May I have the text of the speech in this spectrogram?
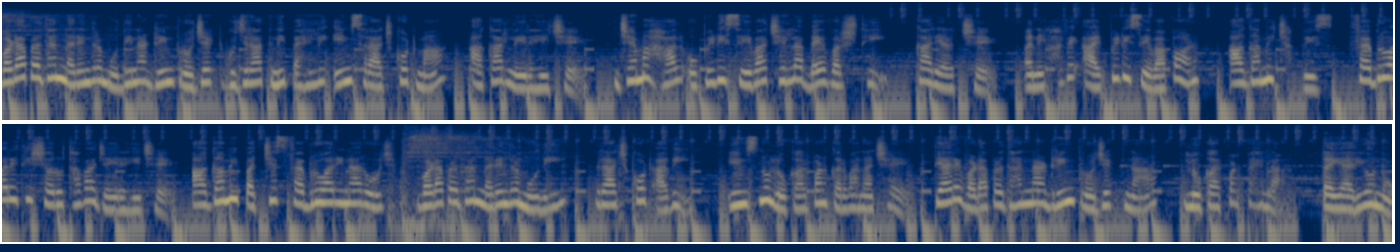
વડાપ્રધાન નરેન્દ્ર મોદીના ડ્રીમ પ્રોજેક્ટ ગુજરાતની પહેલી એમ્સ રાજકોટમાં આકાર લઈ રહી છે, જેમાં હાલ ઓપીડી સેવા છેલ્લા બે વર્ષથી કાર્યરત છે અને હવે આઈપીડી સેવા પણ આગામી છવ્વીસ ફેબ્રુઆરીથી શરૂ થવા જઈ રહી છે. આગામી પચીસ ફેબ્રુઆરીના રોજ વડાપ્રધાન નરેન્દ્ર મોદી રાજકોટ આવી એમ્સનું લોકાર્પણ કરવાના છે. ત્યારે વડાપ્રધાનના ડ્રીમ પ્રોજેક્ટના લોકાર્પણ પહેલા તૈયારીઓનો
